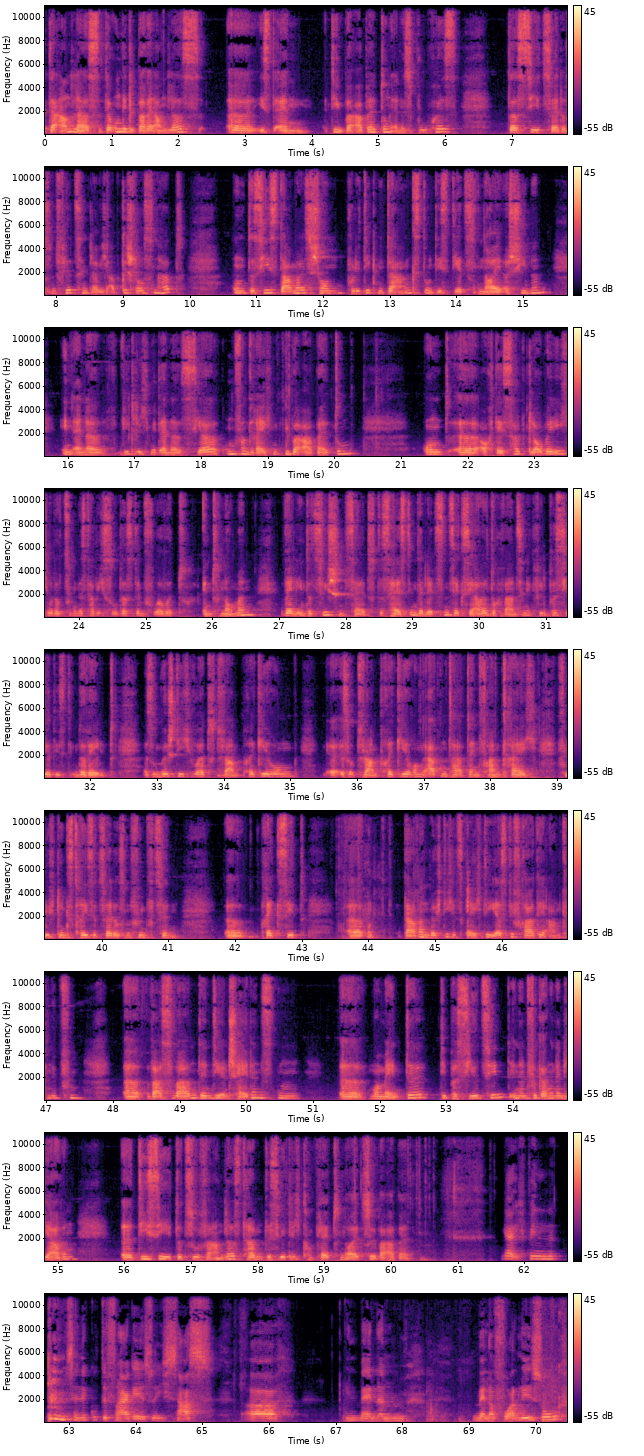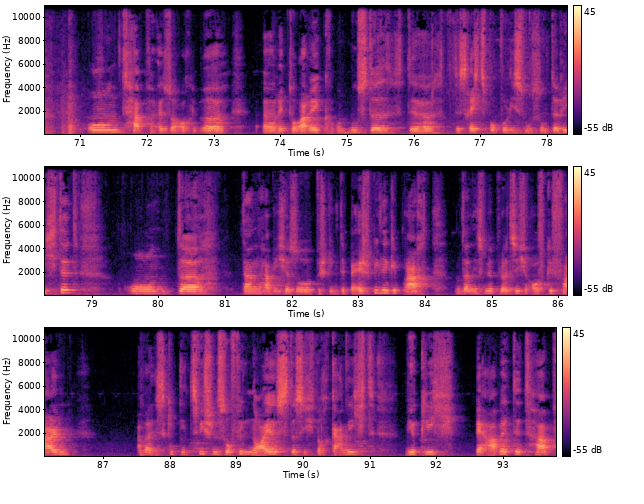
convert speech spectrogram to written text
der Anlass, der unmittelbare Anlass äh, ist ein, die Überarbeitung eines Buches, das sie 2014, glaube ich, abgeschlossen hat. Und das hieß damals schon Politik mit der Angst und ist jetzt neu erschienen in einer wirklich mit einer sehr umfangreichen Überarbeitung und äh, auch deshalb glaube ich, oder zumindest habe ich so das dem Vorwort entnommen, weil in der Zwischenzeit, das heißt in den letzten sechs Jahren doch wahnsinnig viel passiert ist in der Welt. Also nur Stichwort Trump-Regierung, also Trump-Regierung, Attentate in Frankreich, Flüchtlingskrise 2015, äh, Brexit. Äh, und daran möchte ich jetzt gleich die erste Frage anknüpfen. Äh, was waren denn die entscheidendsten äh, Momente, die passiert sind in den vergangenen Jahren, äh, die Sie dazu veranlasst haben, das wirklich komplett neu zu überarbeiten? Ja, ich bin, das ist eine gute Frage. Also ich saß äh, in meinem, meiner Vorlesung und habe also auch über äh, Rhetorik und Muster der, des Rechtspopulismus unterrichtet. Und äh, dann habe ich also bestimmte Beispiele gebracht und dann ist mir plötzlich aufgefallen, aber es gibt inzwischen so viel Neues, dass ich noch gar nicht wirklich bearbeitet habe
